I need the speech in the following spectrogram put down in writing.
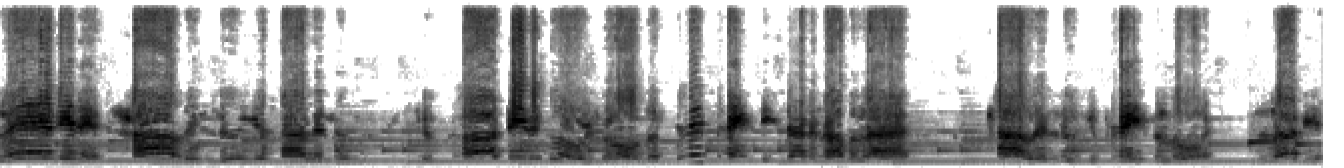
glad in it. Hallelujah, hallelujah. To God be the glory for all the good things he's done in our lives. Hallelujah. Praise the Lord. Love you.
